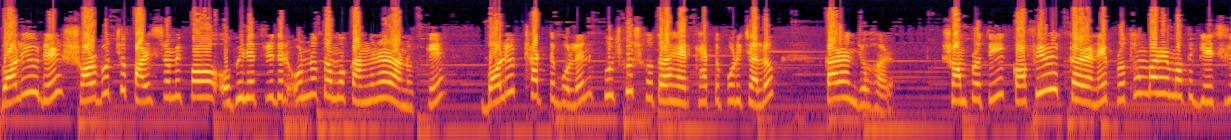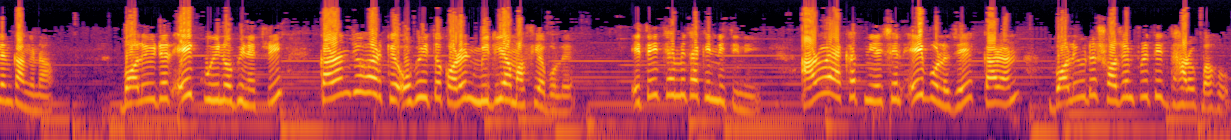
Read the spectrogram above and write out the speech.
বলিউডের সর্বোচ্চ পারিশ্রমিক পাওয়া অভিনেত্রীদের অন্যতম কাঙ্গনা রানতকে বলিউড ছাড়তে বললেন কুচকুচ হোতা হ্যার খ্যাত পরিচালক কারণ জোহার। সম্প্রতি কফি উইথ কারণে প্রথমবারের মতো গিয়েছিলেন কাঙ্গনা। বলিউডের এই কুইন অভিনেত্রী কারণ জোহারকে অভিহিত করেন মিডিয়া মাফিয়া বলে। এতেই থেমে থাকেননি তিনি। আরও এক হাত নিয়েছেন এই বলে যে কারণ বলিউডের স্বজনপ্রীতির ধারক বাহক।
